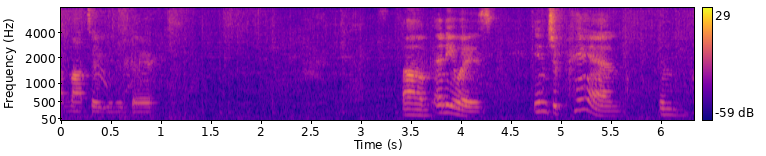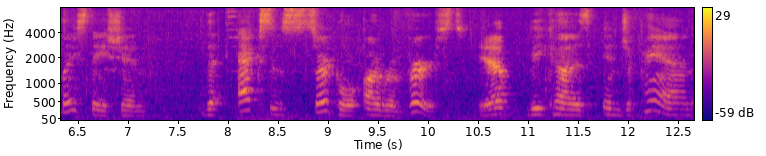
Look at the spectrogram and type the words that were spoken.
I'm not taking it there. Um, anyways, in Japan, in PlayStation, the X and circle are reversed Yep. because in Japan,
